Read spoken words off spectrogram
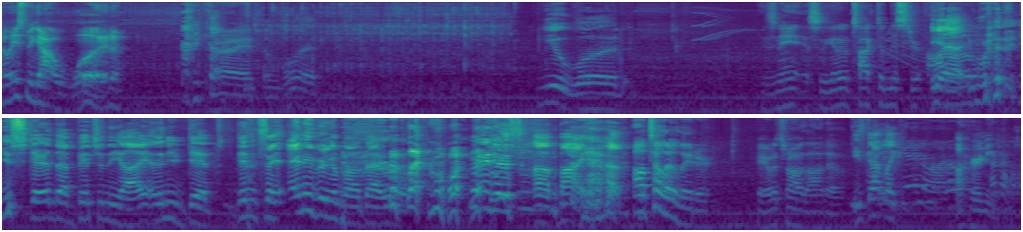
At least we got wood. Alright. Alright. The wood. You would. His name. So we gotta talk to Mr. Otto. Yeah, you stared that bitch in the eye and then you dipped. Didn't say anything about that rope. like what? you just, uh, bye. I'll tell her later. Okay, what's wrong with Otto? He's got like a hernia.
